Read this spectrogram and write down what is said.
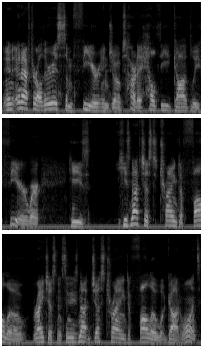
And, and after all, there is some fear in Job's heart, a healthy, godly fear where he's he's not just trying to follow righteousness and he's not just trying to follow what God wants.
